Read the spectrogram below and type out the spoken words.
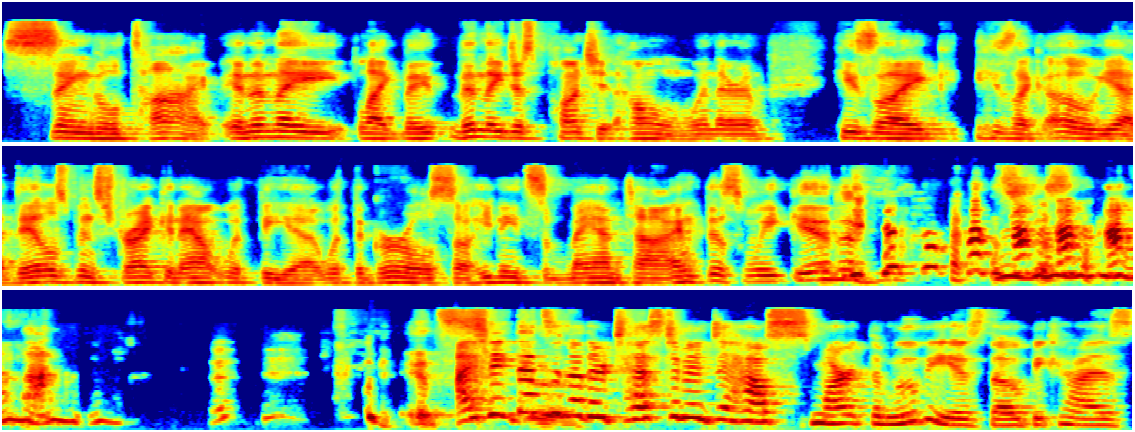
single time. And then they like they then they just punch it home when they're he's like he's like, "Oh yeah, Dale's been striking out with the uh, with the girls, so he needs some man time this weekend." It's I think that's another testament to how smart the movie is, though, because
